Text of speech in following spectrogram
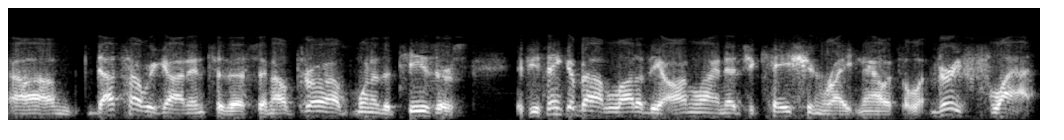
um, that's how we got into this. And I'll throw out one of the teasers if you think about a lot of the online education right now, it's a, very flat.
